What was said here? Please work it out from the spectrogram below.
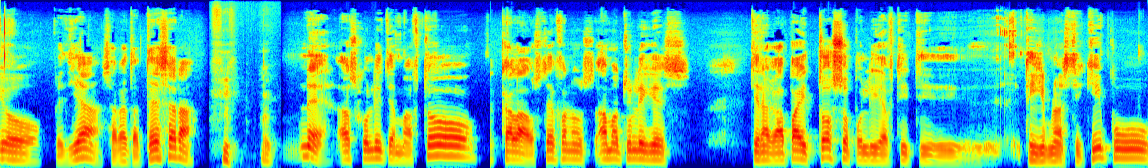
40-42 παιδιά, 44. ναι, ασχολείται με αυτό. Καλά, ο Στέφανος, άμα του λέγες την αγαπάει τόσο πολύ αυτή τη, τη γυμναστική που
